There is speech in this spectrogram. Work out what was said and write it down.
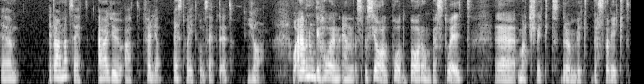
Ehm, Ett annat sätt är ju att följa best weight-konceptet. Ja. Och även om vi har en, en specialpodd bara om best weight, eh, matchvikt, drömvikt, bästa vikt.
